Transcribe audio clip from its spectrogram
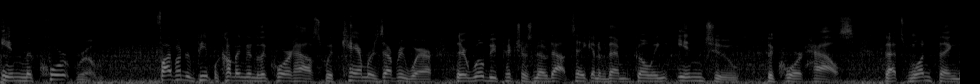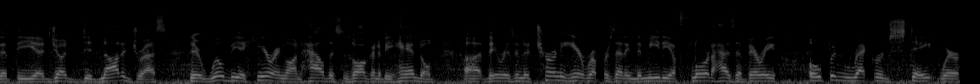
in the courtroom. 500 people coming into the courthouse with cameras everywhere. There will be pictures, no doubt, taken of them going into the courthouse. That's one thing that the uh, judge did not address. There will be a hearing on how this is all going to be handled. Uh, there is an attorney here representing the media. Florida has a very open record state where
